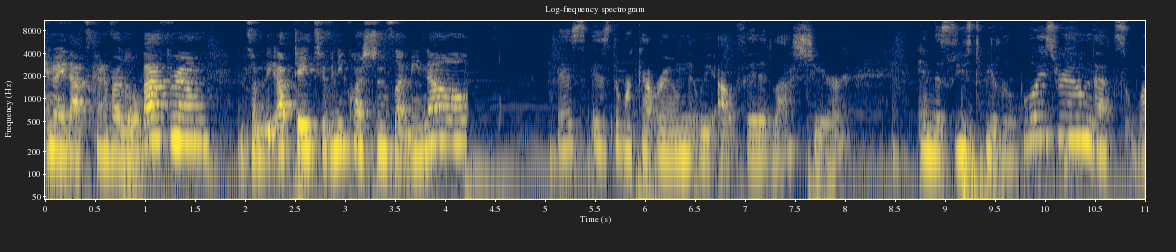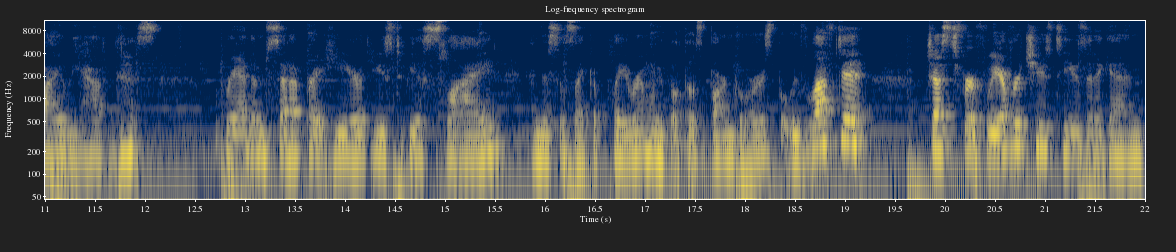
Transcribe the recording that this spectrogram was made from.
Anyway, that's kind of our little bathroom and some of the updates. If you have any questions, let me know. This is the workout room that we outfitted last year. And this used to be a little boys room. That's why we have this random setup right here. There used to be a slide and this is like a playroom. We built those barn doors, but we've left it just for if we ever choose to use it again.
